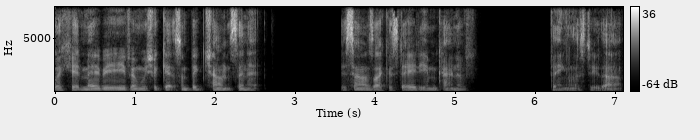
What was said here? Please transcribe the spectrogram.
Wicked. Maybe even we should get some big chance in it. It sounds like a stadium kind of thing. Let's do that.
